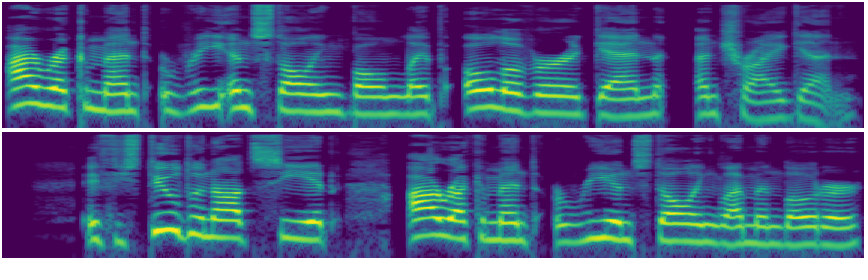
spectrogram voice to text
I recommend reinstalling Bone BoneLib all over again and try again. If you still do not see it, I recommend reinstalling Lemon Loader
